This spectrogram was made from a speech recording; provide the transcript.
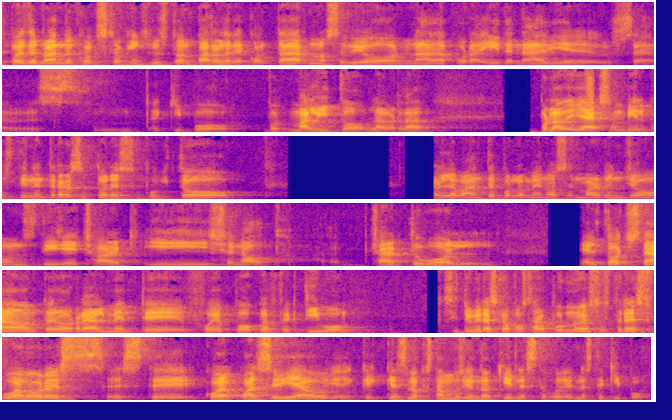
Después de Brandon Cooks, creo que en Houston, para de contar, no se vio nada por ahí de nadie. O sea, es un equipo pues, malito, la verdad. Por lado de Jacksonville, pues tienen tres receptores un poquito relevante, por lo menos en Marvin Jones, DJ Chark y Chenault. Chark tuvo el, touchdown, pero realmente fue poco efectivo. Si tuvieras que apostar por uno de esos tres jugadores, este, ¿cuál, cuál sería, oye? ¿Qué, ¿Qué, es lo que estamos viendo aquí en este, en este equipo?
